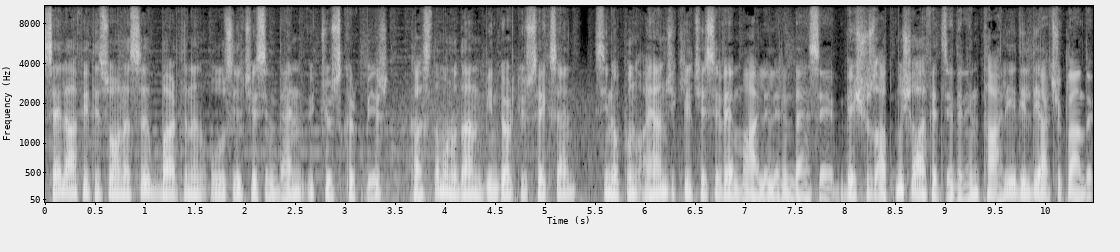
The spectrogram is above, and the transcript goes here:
Sel afeti sonrası Bartın'ın Ulus ilçesinden 341, Kastamonu'dan 1480, Sinop'un Ayancık ilçesi ve mahallelerindense 560 afetzedenin tahliye edildiği açıklandı.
